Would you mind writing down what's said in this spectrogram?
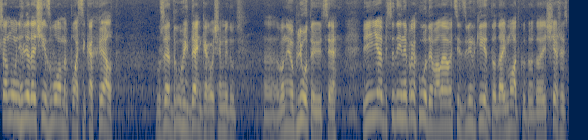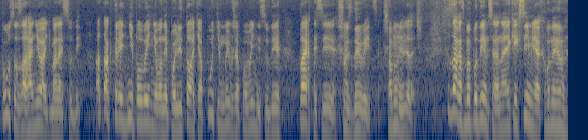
Шановні глядачі, з вами Посіка Хелп. Уже другий день, коротше, ми тут. е, Вони облютаються. І я б сюди не приходив, але оці дзвінки, то дай мотку, то, то ще щось просто заганяють мене сюди. А так три дні повинні вони політати, а потім ми вже повинні сюди впертись і щось дивитися. Шановні глядачі. Зараз ми подивимося, на яких сім'ях вони.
